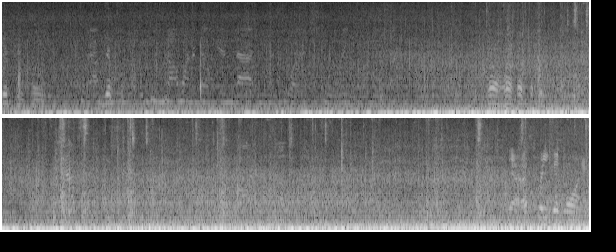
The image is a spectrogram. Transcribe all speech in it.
Gibson that resort Yeah, that's pretty good warning.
